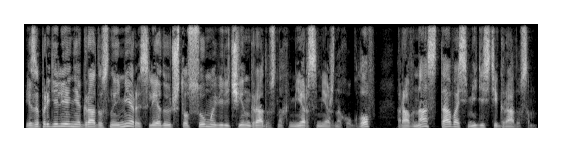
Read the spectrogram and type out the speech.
Из определения градусной меры следует, что сумма величин градусных мер смежных углов равна 180 градусам.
